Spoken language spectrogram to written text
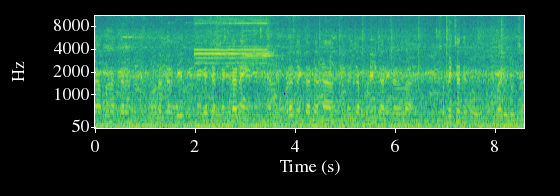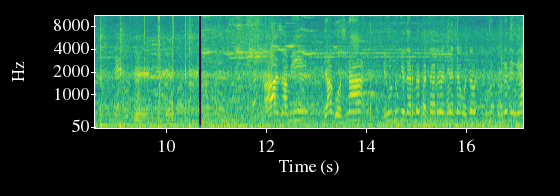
अंबरनाथकरांचं ते पूर्ण करतील याच्या शंका नाही आणि परत एकदा त्यांना त्यांच्या पुढील कार्यकाळाला शुभेच्छा देतो आणि माझे दोन जय जय महाराष्ट्र आज आम्ही ज्या घोषणा निवडणुकीदरम्यान प्रचारादरम्यान दिल्या त्या घोषणा पूर्ण पूर्ण देऊया.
